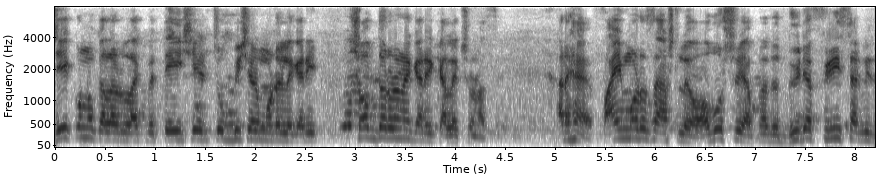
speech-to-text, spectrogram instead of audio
যে কোনো কালার লাগবে, তেইশের, চব্বিশের মডেলের গাড়ি, সব ধরনের গাড়ির কালেকশন আছে। আর হ্যাঁ ফাইভ মোটরসে আসলে অবশ্যই আপনাদের দুইটা ফ্রি সার্ভিস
